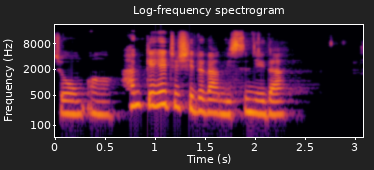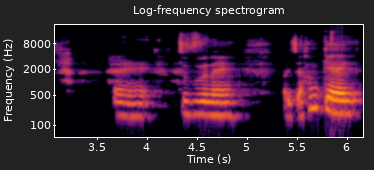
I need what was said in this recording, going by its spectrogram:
좀 어, 함께 해주시리라 믿습니다. 네, 두 분의 이제 함께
